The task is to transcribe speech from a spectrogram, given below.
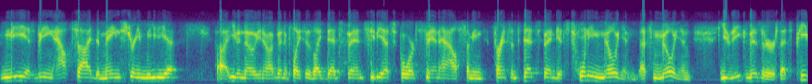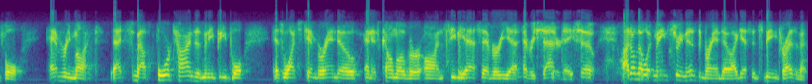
me as being outside the mainstream media, uh, even though you know I've been to places like Deadspin, CBS Sports, Fan House. I mean, for instance, Deadspin gets 20 million. That's million unique visitors. That's people every month. That's about four times as many people as watched Tim Brando and his comb over on CBS every uh, every Saturday. So I don't know what mainstream is to Brando. I guess it's being president.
